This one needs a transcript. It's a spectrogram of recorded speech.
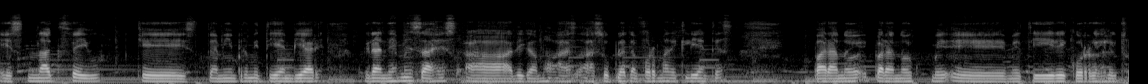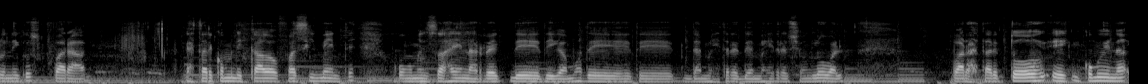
Snack Facebook que también permitía enviar grandes mensajes a, digamos, a, a su plataforma de clientes para no, para no meter correos electrónicos para estar comunicado fácilmente con un mensaje en la red de, digamos, de, de, administración global para estar todos en comunidad,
